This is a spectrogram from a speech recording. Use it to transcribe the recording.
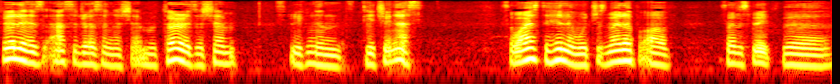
Tefillah is us addressing Hashem, Torah is Hashem speaking and teaching us. So why is Tehillim, which is made up of, so to speak, the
